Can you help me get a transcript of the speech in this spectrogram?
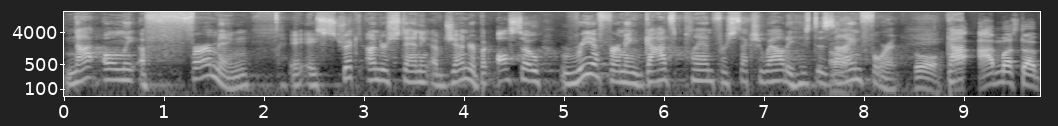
not only affirming a, a strict understanding of gender, but also reaffirming God's plan for sexuality, his design oh, for it. Cool. I, I must have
